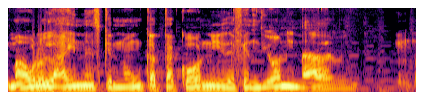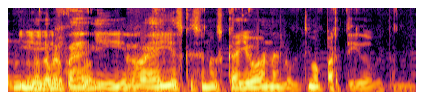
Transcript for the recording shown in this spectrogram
Mauro Laines, que nunca atacó ni defendió ni nada, güey. Y, Re- y Reyes, que se nos cayó en el último partido, güey, también.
